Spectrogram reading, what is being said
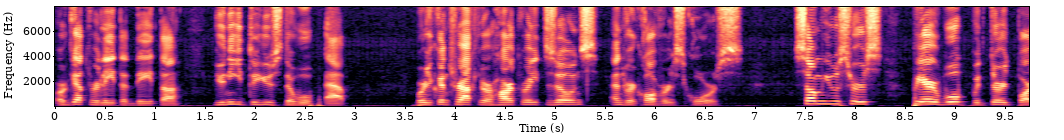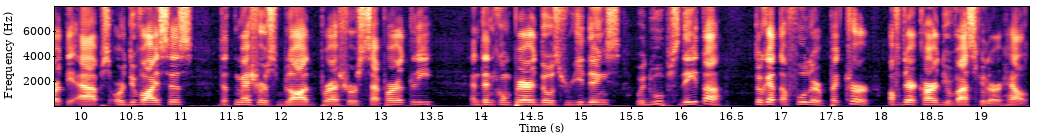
or get related data, you need to use the Whoop app, where you can track your heart rate zones and recovery scores. Some users pair Whoop with third-party apps or devices that measures blood pressure separately and then compare those readings with Whoop's data to get a fuller picture of their cardiovascular health.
